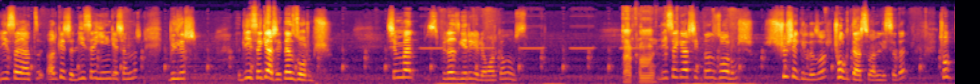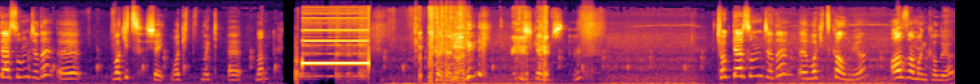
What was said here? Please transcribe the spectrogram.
Lise hayatı. Arkadaşlar lise yeni geçenler bilir. Lise gerçekten zormuş. Şimdi ben biraz geri geliyorum arkamda mısın? Arkamda. Lise gerçekten zormuş. Şu şekilde zor. Çok ders var lisede. Çok ders olunca da e, vakit şey vakit vakit e, lan İş gelmiş. Çok ders olunca da e, vakit kalmıyor. Az zaman kalıyor.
